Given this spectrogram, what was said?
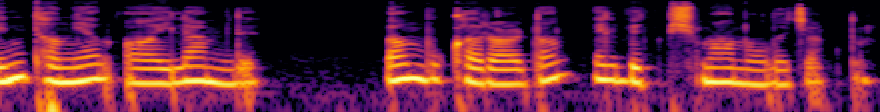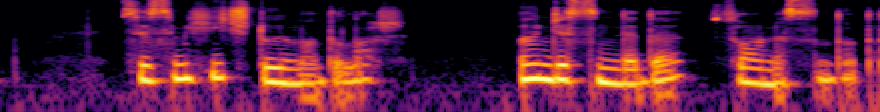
Beni tanıyan ailemdi. Ben bu karardan elbet pişman olacaktım. Sesimi hiç duymadılar. Öncesinde de sonrasında da.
